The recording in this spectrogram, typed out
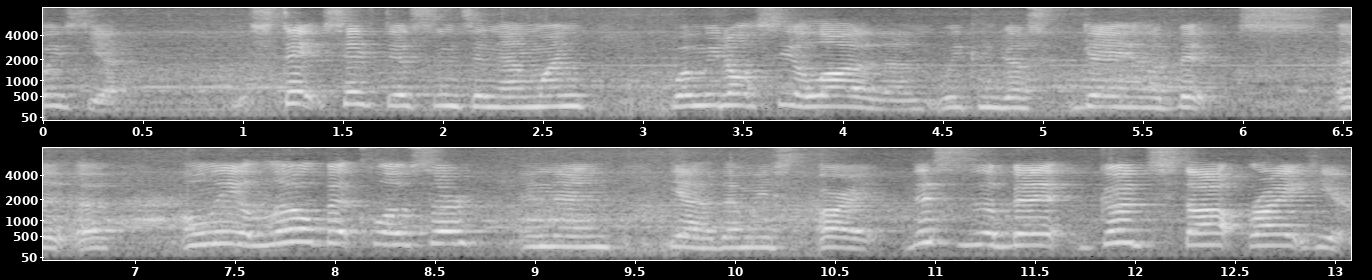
we see yeah, stay safe distance, and then when when we don't see a lot of them, we can just get in a bit, uh, uh, only a little bit closer, and then yeah, then we. All right, this is a bit good. Stop right here.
